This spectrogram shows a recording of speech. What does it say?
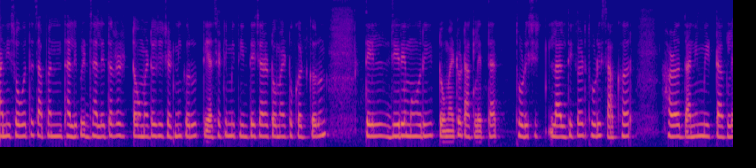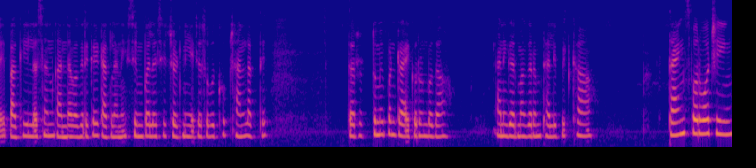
आणि सोबतच आपण थालीपीठ झाले तर टोमॅटोची चटणी करू. यासाठी मी तीन ते चार टोमॅटो कट करून तेल जिरे मोहरी टोमॅटो टाकलेत. त्यात थोडीशी लाल तिखट थोडी साखर हळद आणि मीठ टाकले बाकी लसण कांदा वगैरे काही टाकला नाही. सिंपल अशी चटणी याच्यासोबत खूप छान लागते. तर तुम्ही पण ट्राय करून बघा आणि गरमागरम थालीपीठ खा. थँक्स फॉर वॉचिंग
